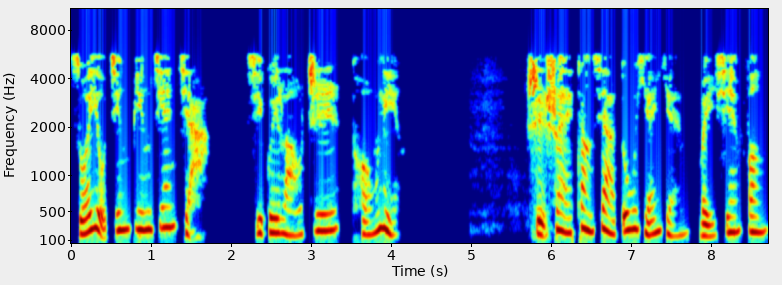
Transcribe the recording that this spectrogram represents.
所有精兵坚甲，悉归劳之统领。使率帐下都严严为先锋，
